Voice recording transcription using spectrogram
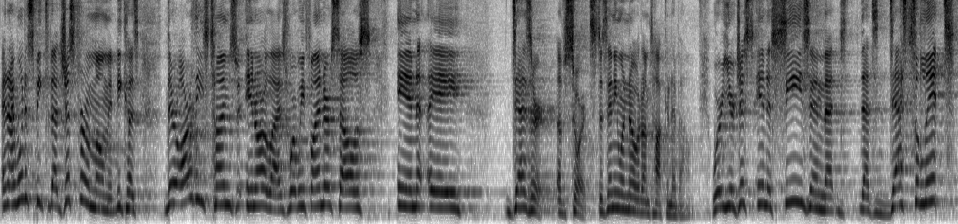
And I want to speak to that just for a moment because there are these times in our lives where we find ourselves in a desert of sorts. Does anyone know what I'm talking about? Where you're just in a season that, that's desolate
